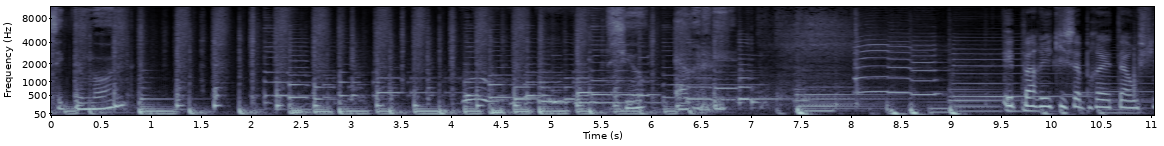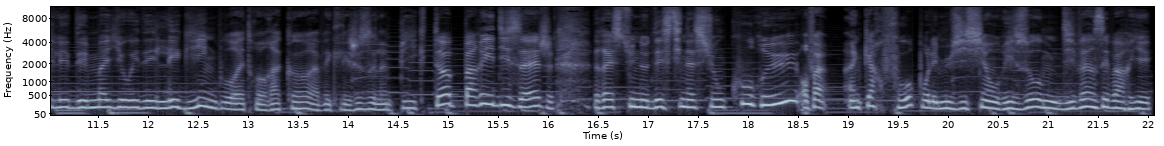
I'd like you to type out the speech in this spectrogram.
Musique du monde. Et Paris qui s'apprête à enfiler des maillots et des leggings pour être raccord avec les Jeux Olympiques. Top Paris, disais-je, reste une destination courue, enfin un carrefour pour les musiciens au rhizome divers et variés.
